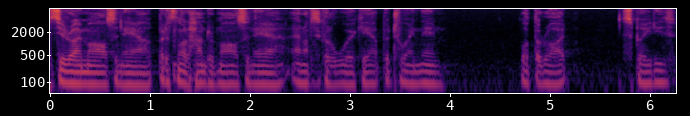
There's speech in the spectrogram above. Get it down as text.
zero miles an hour, but it's not 100 miles an hour, and I've just got to work out between then what the right speed is.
